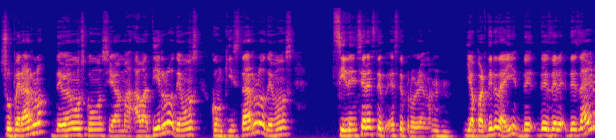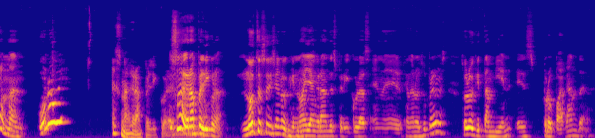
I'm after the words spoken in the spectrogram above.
superarlo, debemos, ¿cómo se llama? Abatirlo, debemos conquistarlo, debemos silenciar este, este problema. Y a partir de ahí, de- desde, desde Iron Man 1, Es una gran película. es una gran película. No te estoy diciendo que no hayan grandes películas en el género de superhéroes, solo que también es propaganda.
